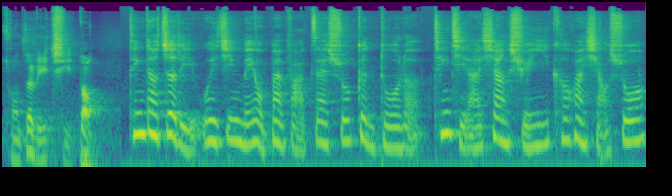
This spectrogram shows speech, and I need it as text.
从这里启动。听到这里，我已经没有办法再说更多了。听起来像悬疑科幻小说，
